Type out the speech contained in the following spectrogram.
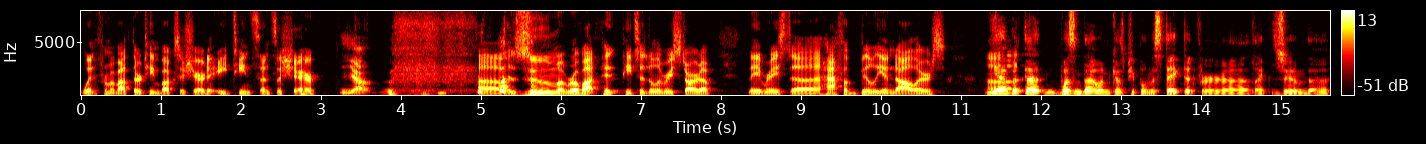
went from about thirteen bucks a share to eighteen cents a share. yeah. Uh, Zume, a robot pi- pizza delivery startup, they raised uh, half a billion dollars. yeah, Uh, but that wasn't that one because people mistaked it for uh, like Zoom, the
